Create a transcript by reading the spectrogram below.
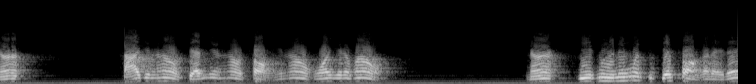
นะขายันเฮาแขนยันเฮาท้องยันเฮาหัวยันเฮานะอีกมือนึงมันจะเจ็บท้องก็ได้ได้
